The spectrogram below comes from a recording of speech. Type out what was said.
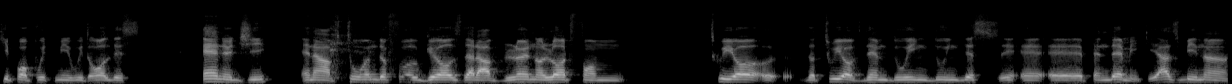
keep up with me with all this energy. And I have two wonderful girls that I've learned a lot from three or the three of them doing doing this pandemic. It has been a,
